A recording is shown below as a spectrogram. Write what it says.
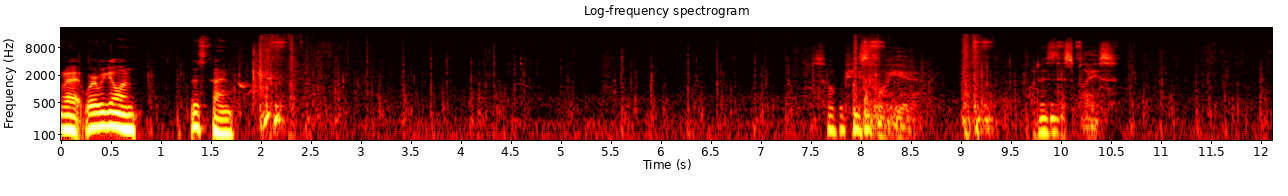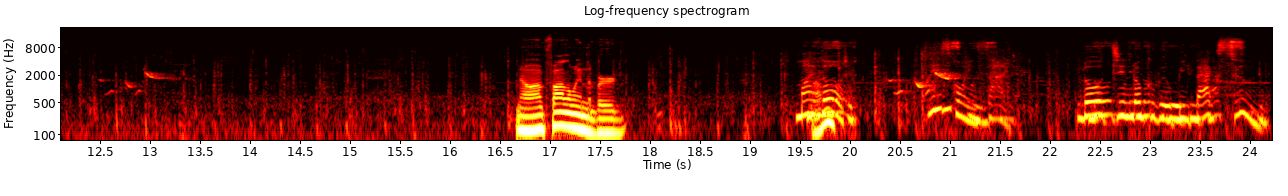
Alright, where are we going this time? So peaceful here. What is this place? No, I'm following the bird. My lord, please go inside. Lord Jinroku will be back soon.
